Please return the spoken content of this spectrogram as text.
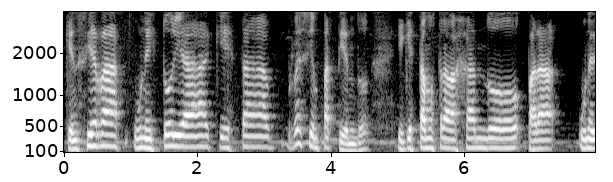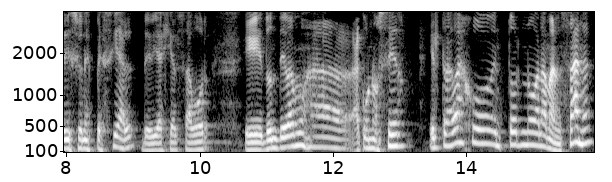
que encierra una historia que está recién partiendo y que estamos trabajando para una edición especial de Viaje al Sabor, eh, donde vamos a, a conocer el trabajo en torno a la manzana,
